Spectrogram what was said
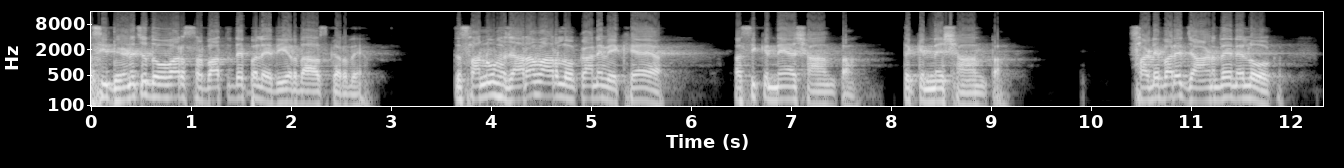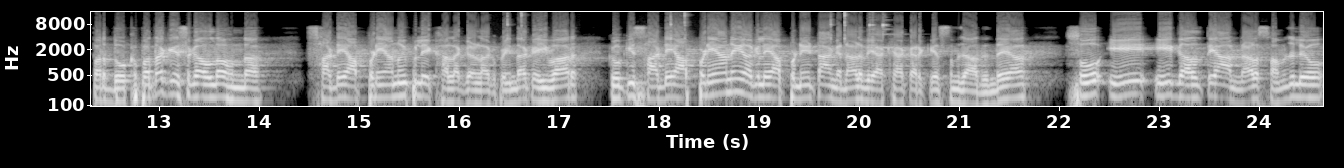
ਅਸੀਂ ਦਿਨ 'ਚ ਦੋ ਵਾਰ ਸਰਬੱਤ ਦੇ ਭਲੇ ਦੀ ਅਰਦਾਸ ਕਰਦੇ ਹਾਂ। ਤੇ ਸਾਨੂੰ ਹਜ਼ਾਰਾਂ ਵਾਰ ਲੋਕਾਂ ਨੇ ਵੇਖਿਆ ਆ, ਅਸੀਂ ਕਿੰਨੇ ਅਸ਼ਾਂਤ ਆ ਤੇ ਕਿੰਨੇ ਸ਼ਾਂਤ ਆ। ਸਾਡੇ ਬਾਰੇ ਜਾਣਦੇ ਨੇ ਲੋਕ, ਪਰ ਦੁੱਖ ਪਤਾ ਕਿਸ ਗੱਲ ਦਾ ਹੁੰਦਾ? ਸਾਡੇ ਆਪਣਿਆਂ ਨੂੰ ਹੀ ਭੁਲੇਖਾ ਲੱਗਣ ਲੱਗ ਪੈਂਦਾ ਕਈ ਵਾਰ, ਕਿਉਂਕਿ ਸਾਡੇ ਆਪਣਿਆਂ ਨੇ ਅਗਲੇ ਆਪਣੇ ਢੰਗ ਨਾਲ ਵਿਆਖਿਆ ਕਰਕੇ ਸਮਝਾ ਦਿੰਦੇ ਆ। ਸੋ ਇਹ ਇਹ ਗੱਲ ਧਿਆਨ ਨਾਲ ਸਮਝ ਲਿਓ।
